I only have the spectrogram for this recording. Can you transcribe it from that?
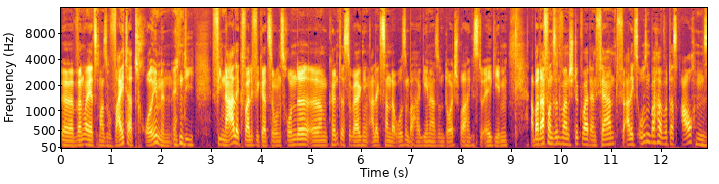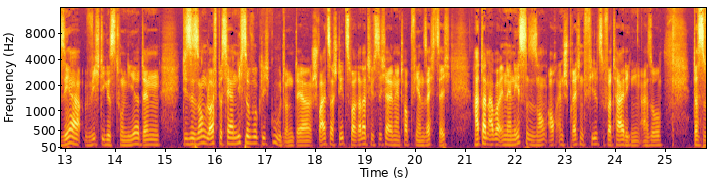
äh, wenn wir jetzt mal so weiter träumen in die finale Qualifikationsrunde, ähm, könnte es sogar gegen Alexander Osenbacher gehen, also ein deutschsprachiges Duell geben. Aber davon sind wir ein Stück weit entfernt. Für Alex Osenbacher wird das auch ein sehr wichtiges Turnier, denn die Saison läuft bisher nicht so wirklich gut und der Schweizer steht zwar relativ sicher in den Top 64, hat dann aber in der nächsten Saison auch entsprechend viel zu verteidigen. Also das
